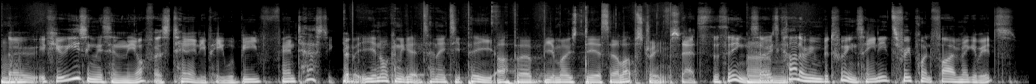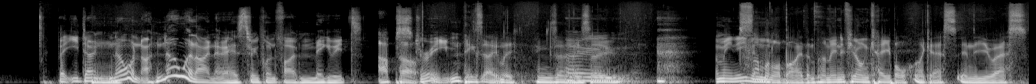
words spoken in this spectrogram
Mm-hmm. if you're using this in the office, 1080p would be fantastic. but you're not going to get 1080p up uh, your most DSL upstreams. That's the thing. So it's Um, kind of in between. So you need 3.5 megabits, but you don't. Hmm. No one, no one I know has 3.5 megabits upstream. Exactly, exactly. So, I mean, even someone will buy them. I mean, if you're on cable, I guess in the US,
